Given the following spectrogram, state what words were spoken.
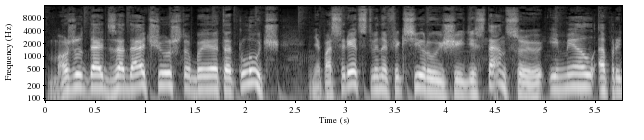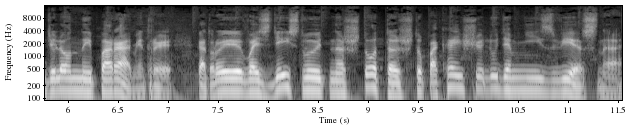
может дать задачу, чтобы этот луч, непосредственно фиксирующий дистанцию, имел определенные параметры, которые воздействуют на что-то, что пока еще людям неизвестно,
